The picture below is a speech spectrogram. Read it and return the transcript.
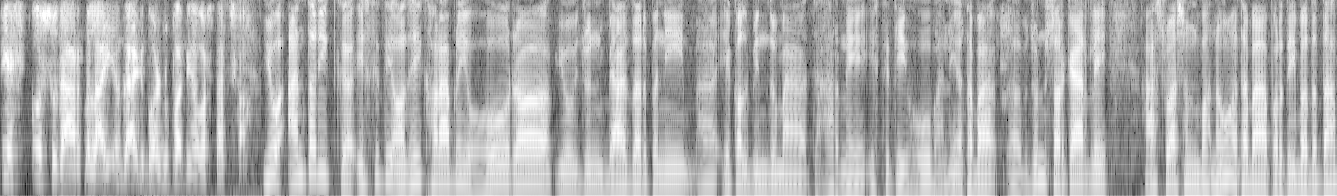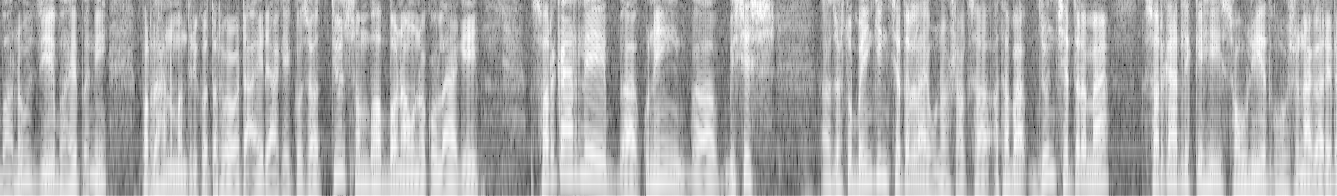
त्यसको सुधारको लागि अगाडि बढ्नुपर्ने अवस्था छ। यो आन्तरिक स्थिति अझै खराब नै हो र यो जुन ब्याज दर पनि एकल बिन्दुमा झार्ने स्थिति हो भने अथवा जुन सरकारले आश्वासन भनौँ अथवा प्रतिबद्धता भनौँ जे भए पनि प्रधानमन्त्रीको तर्फबाट आइराखेको छ त्यो सम्भव बनाउनको लागि सरकारले कुनै विशेष जस्तो ब्याङ्किङ क्षेत्रलाई हुनसक्छ अथवा जुन क्षेत्रमा सरकारले केही सहुलियत घोषणा गरेर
